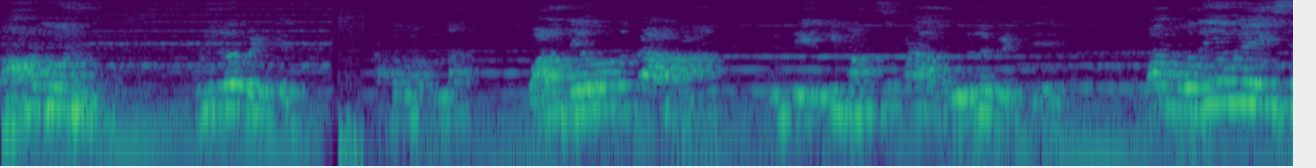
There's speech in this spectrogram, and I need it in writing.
నాగోను గుడిలో పెట్టారు. అర్థమవుతుందా? వాళ్ళ దేవుడు కాడ ఉంటే ఈ మనసు కూడా ఆ గుడిలో పెడితే వాళ్ళు ఉదయం వేసి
